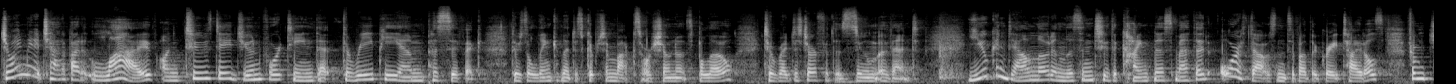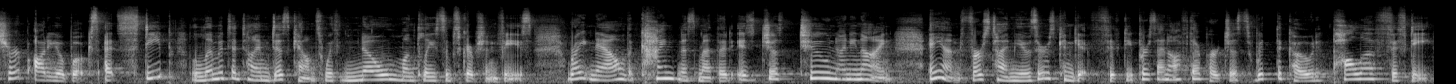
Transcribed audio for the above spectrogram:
Join me to chat about it live on Tuesday, June 14th at 3 p.m. Pacific. There's a link in the description box or show notes below to register for the Zoom event. You can download and listen to The Kindness Method or thousands of other great titles from Chirp audiobooks at steep limited time discounts with no monthly subscription fees. Right now, The Kindness Method is just $2.99 and first time users can get 50 50% off their purchase with the code PAHLA50.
